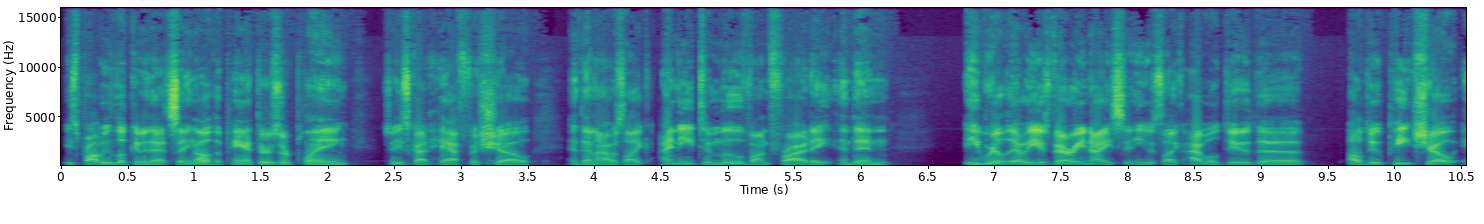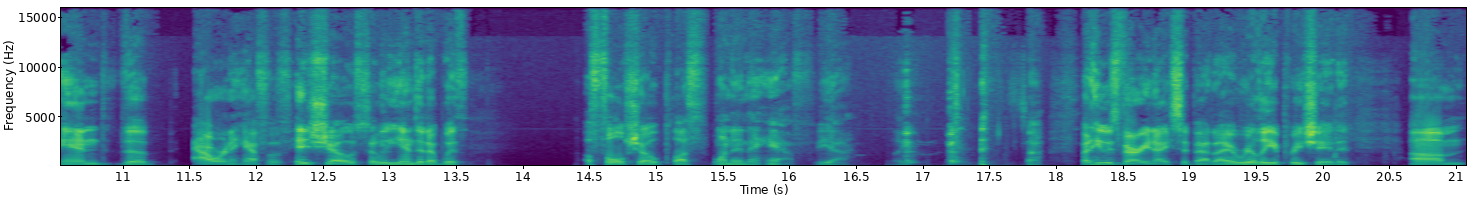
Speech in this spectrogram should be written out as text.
he's probably looking at that saying, oh, the Panthers are playing, so he's got half a show. And then I was like, I need to move on Friday. And then he really, he was very nice. And he was like, I will do the, I'll do Pete's show and the hour and a half of his show. So he ended up with a full show plus one and a half. Yeah. Like, so, but he was very nice about it. I really appreciate it. Um,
